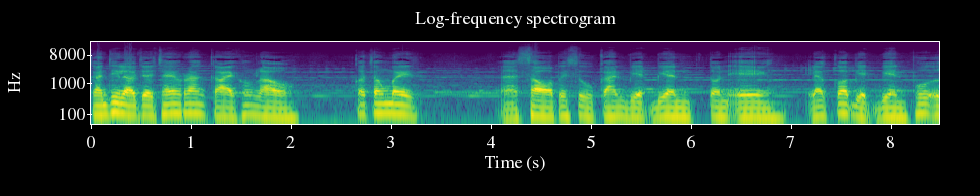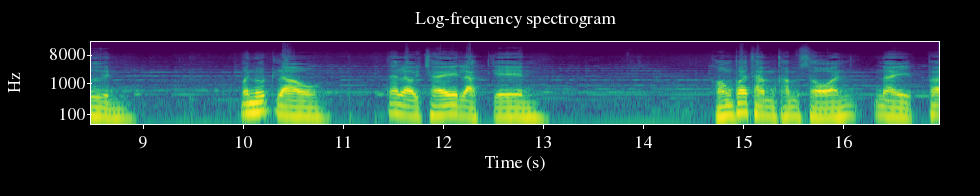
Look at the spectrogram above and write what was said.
การที่เราจะใช้ร่างกายของเราก็ต้องไม่ ส่อไปสู่การเบียดเบียนตนเอง แล้วก็เบียดเบียนผู้อื่น มนุษย์เราถ้าเราใช้หลักเกณฑ์ ของพระธรรมคำสอนในพระ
